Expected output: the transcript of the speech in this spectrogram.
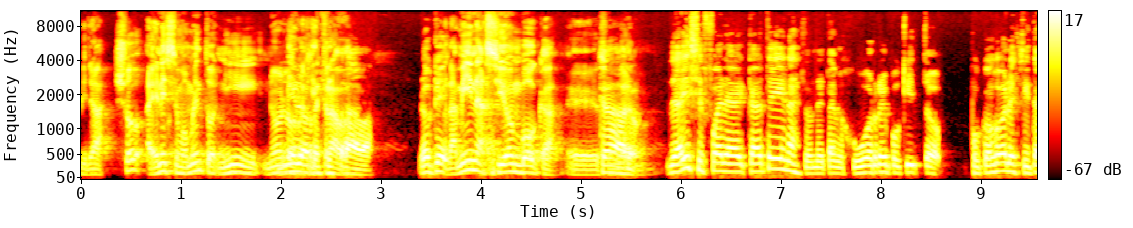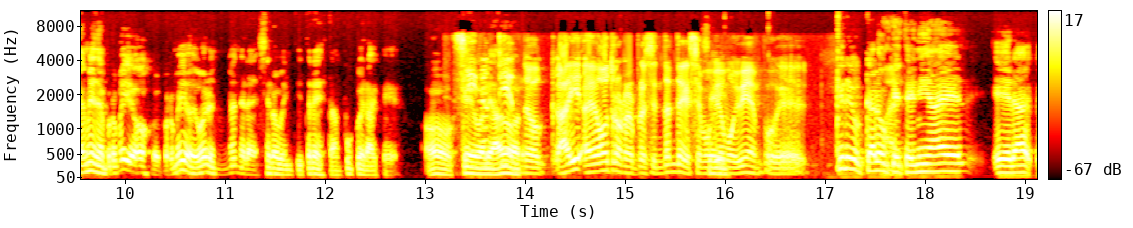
Mirá, yo en ese momento ni no lo, registraba. Lo que, Para mí nació en Boca. Eh, claro, de ahí se fue a la de Catenas, donde también jugó re poquito pocos goles y también el promedio, ojo, el promedio de goles en era de 0.23, tampoco era que, oh, qué goleador. entiendo, hay, otro representante que se movió muy bien, porque... Creo que algo que tenía él era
